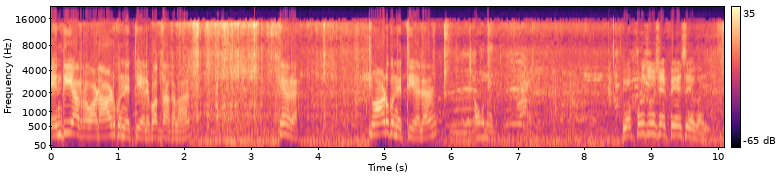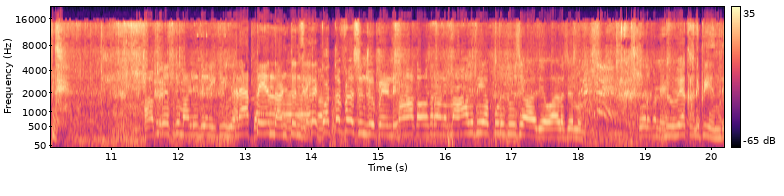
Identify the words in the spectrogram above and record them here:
ఏం తీయాలరా వాడు ఆడుకుని ఎత్తియాలి పొద్దాకలా ఏమరా? నువ్వు ఆడుకుని ఎత్తియాలా? అవును ఎప్పుడు చూసే ఫేసే కాదు. ఆ ఫేస్కి మళ్ళీ దేనికి అత్త ఏంది అంటుంది. సరే కొత్త ఫ్యాషన్ చూపేయండి. మాకు అవసరం లేదు. మాది ఎప్పుడు చూసేది వాళ్ళ చూడకుండా. నువ్వే కనిపించింది.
